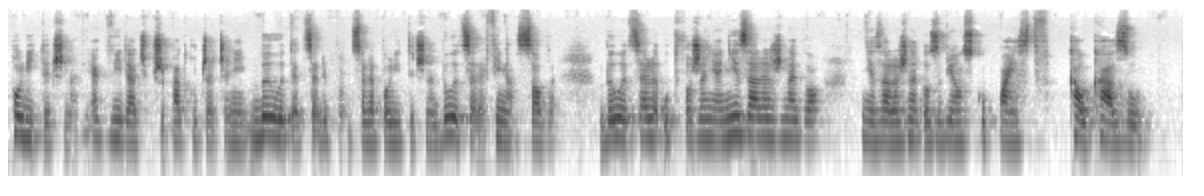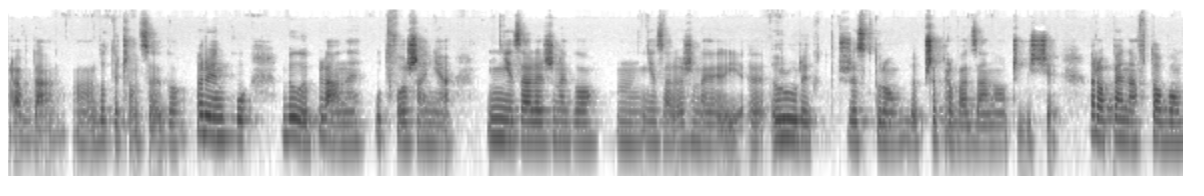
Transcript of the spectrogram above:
polityczne. Jak widać w przypadku Czeczenii były te cele, cele polityczne, były cele finansowe, były cele utworzenia niezależnego, niezależnego związku państw Kaukazu, prawda, e, dotyczącego rynku, były plany utworzenia niezależnego, mm, niezależnej e, rury, przez którą by przeprowadzano oczywiście ropę naftową e,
